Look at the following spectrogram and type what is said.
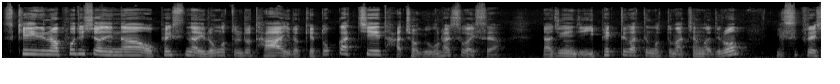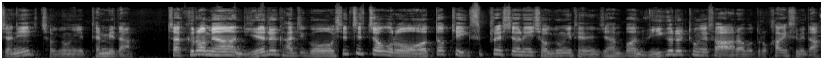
스케일이나 포지션이나 어펙스나 이런 것들도 다 이렇게 똑같이 다 적용을 할 수가 있어요. 나중에 이제 이펙트 같은 것도 마찬가지로 익스프레션이 적용이 됩니다. 자 그러면 얘를 가지고 실질적으로 어떻게 익스프레션이 적용이 되는지 한번 위그를 통해서 알아보도록 하겠습니다.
